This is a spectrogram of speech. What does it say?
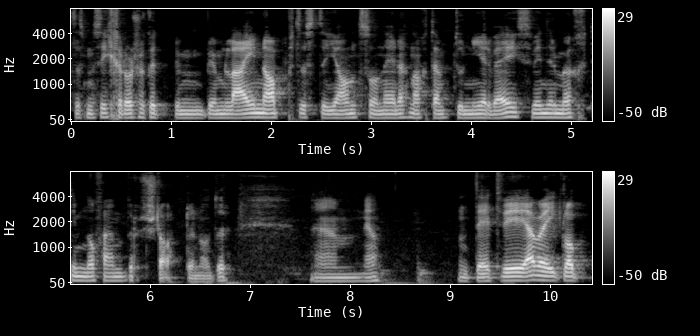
dass man sicher auch schon gut beim, beim Line-Up, dass der Jansson ehrlich nach dem Turnier weiss, wenn er möchte im November starten, oder? Ähm, ja. Und dort wie, aber ich glaube,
